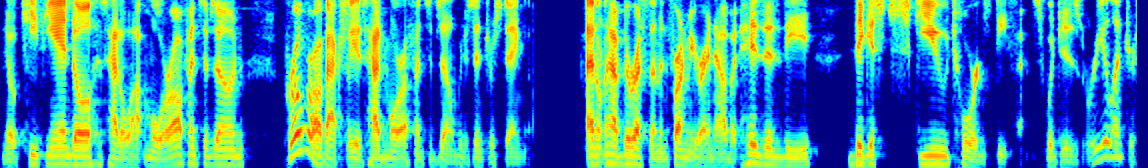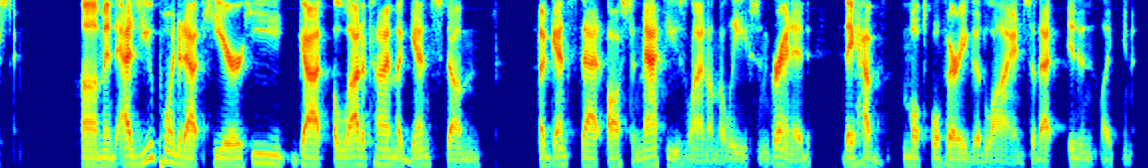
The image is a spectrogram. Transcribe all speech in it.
you know, Keith Yandle has had a lot more offensive zone. Provorov actually has had more offensive zone, which is interesting. I don't have the rest of them in front of me right now, but his is the biggest skew towards defense, which is real interesting. Um, and as you pointed out here, he got a lot of time against um against that Auston Matthews line on the Leafs. And granted, they have multiple very good lines, so that isn't like you know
